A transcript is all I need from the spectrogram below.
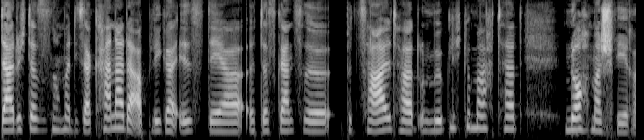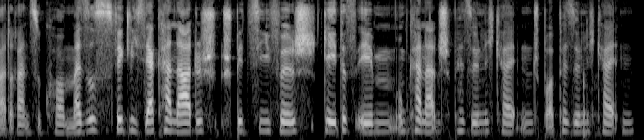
dadurch, dass es nochmal dieser Kanada-Ableger ist, der äh, das Ganze bezahlt hat und möglich gemacht hat, nochmal schwerer dran zu kommen. Also es ist wirklich sehr kanadisch-spezifisch, geht es eben um kanadische Persönlichkeiten, Sportpersönlichkeiten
